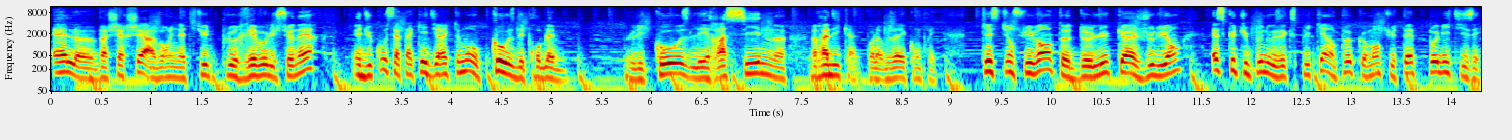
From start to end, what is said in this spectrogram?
elle, va chercher à avoir une attitude plus révolutionnaire et du coup s'attaquer directement aux causes des problèmes. Les causes, les racines radicales, voilà, vous avez compris. Question suivante de Lucas Julien, est-ce que tu peux nous expliquer un peu comment tu t'es politisé?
